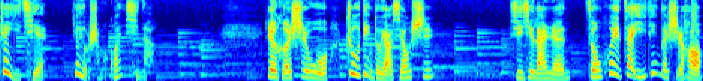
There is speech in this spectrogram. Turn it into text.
这一切又有什么关系呢？任何事物注定都要消失。新西兰人总会在一定的时候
